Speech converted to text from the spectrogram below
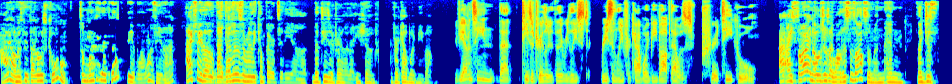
I honestly thought it was cool. It's a monkey that kills people. I want to see that. Actually, though, that, that doesn't really compare to the uh, the teaser trailer that you showed for Cowboy Bebop. If you haven't seen that teaser trailer that they released recently for Cowboy Bebop, that was pretty cool. I, I saw it and I was just like, wow, this is awesome. And and like just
